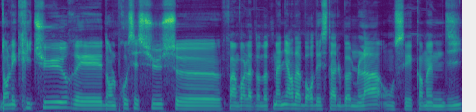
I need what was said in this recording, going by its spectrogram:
dans l'écriture et dans le processus, euh, enfin voilà, dans notre manière d'aborder cet album-là, on s'est quand même dit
